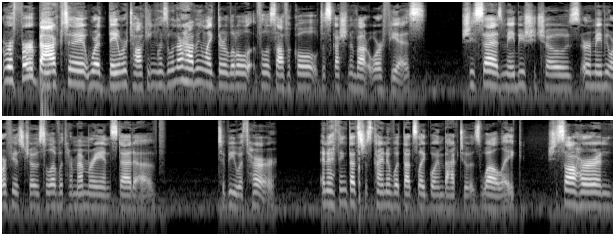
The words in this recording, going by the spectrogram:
refer back to where they were talking was when they're having like their little philosophical discussion about Orpheus. She says maybe she chose, or maybe Orpheus chose to live with her memory instead of to be with her. And I think that's just kind of what that's like going back to as well. Like she saw her and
